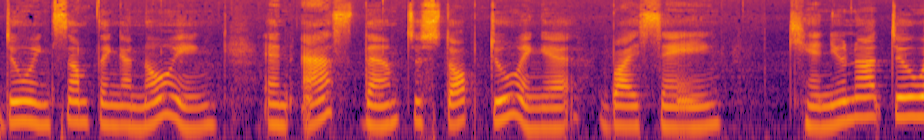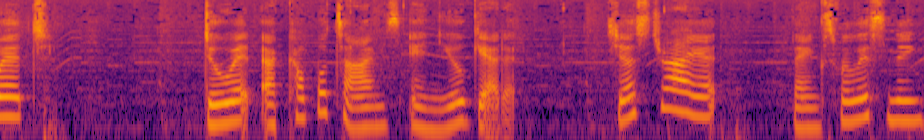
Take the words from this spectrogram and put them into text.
doing something annoying and ask them to stop doing it by saying, Can you not do it? Do it a couple times and you'll get it. Just try it. Thanks for listening.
